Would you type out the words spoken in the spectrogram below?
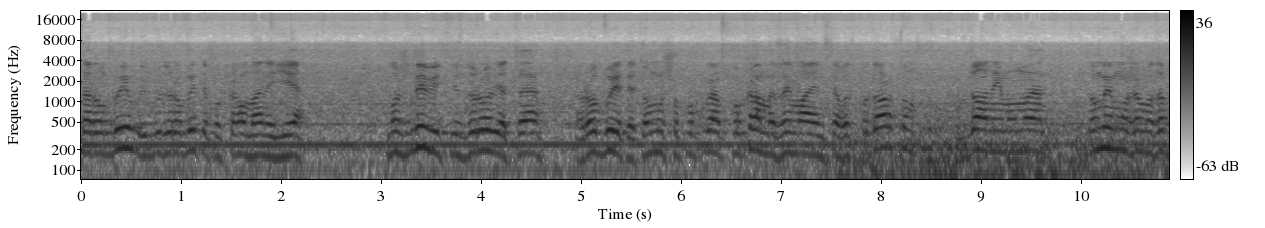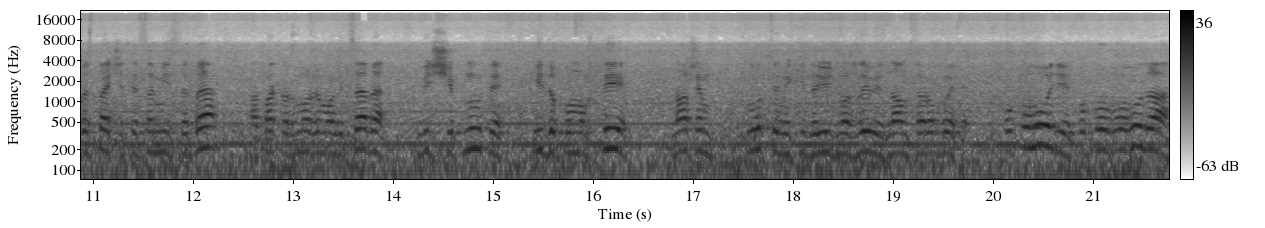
це робив і буду робити, поки у мене є можливість і здоров'я це робити. Тому що поки, поки ми займаємося господарством в даний момент, то ми можемо забезпечити самі себе, а також можемо від себе відщипнути і допомогти нашим хлопцям, які дають можливість нам це робити. По погоді, по по- погода,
